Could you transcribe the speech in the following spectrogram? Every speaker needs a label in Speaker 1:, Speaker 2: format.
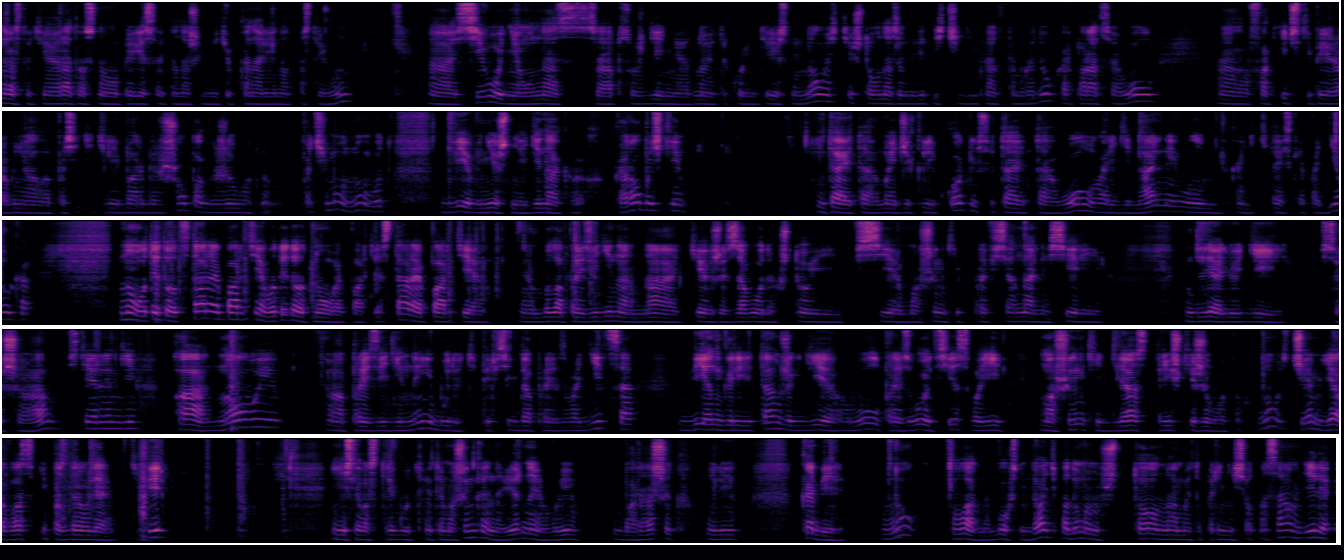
Speaker 1: Здравствуйте, рад вас снова приветствовать на нашем YouTube-канале Енот Постригун. А, сегодня у нас обсуждение одной такой интересной новости, что у нас в 2019 году корпорация Wall а, фактически приравняла посетителей барбершопа к животным. Почему? Ну вот две внешние одинаковых коробочки. И та это Magic Clip Cordless, и та это Wall, оригинальный Wall, не какая-нибудь китайская подделка. Ну, вот это вот старая партия, вот это вот новая партия. Старая партия э, была произведена на тех же заводах, что и все машинки профессиональной серии для людей в США, в стерлинги, а новые а, произведены будут теперь всегда производиться в Венгрии, там же, где Вол производит все свои машинки для стрижки животных. Ну, с чем я вас и поздравляю. Теперь если вас стригут этой машинкой, наверное, вы барашек или кабель. Ну, ладно, бог с ним. Давайте подумаем, что нам это принесет. На самом деле,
